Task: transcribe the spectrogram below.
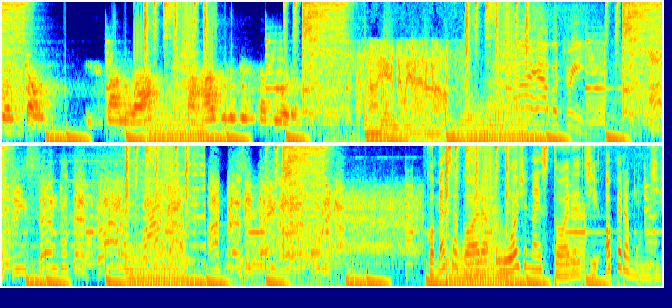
Atenção, está no ar a Rádio Libertadora. Assim sendo, declaro vaga a presidência da República. Começa agora o Hoje na História de Ópera Mundi.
